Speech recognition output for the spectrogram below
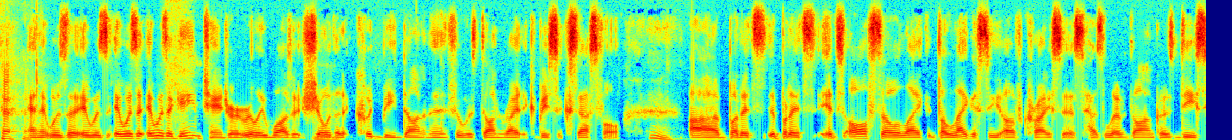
And it was a it was it was a, it was a game changer. It really was. It showed that it could be done and if it was done right it could be successful. Uh, but it's but it's it's also like the legacy of Crisis has lived on because DC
